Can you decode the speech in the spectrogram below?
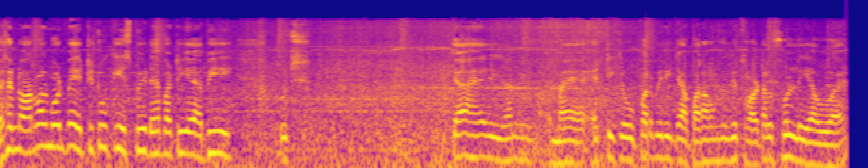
वैसे नॉर्मल मोड में 82 की स्पीड है बट ये अभी कुछ क्या है रीज़न मैं 80 के ऊपर भी नहीं जा पा रहा हूँ, क्योंकि थ्रॉटल फुल लिया हुआ है।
